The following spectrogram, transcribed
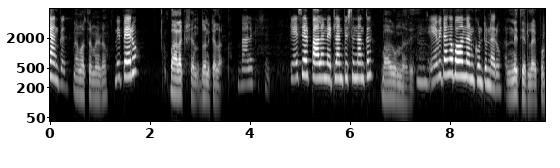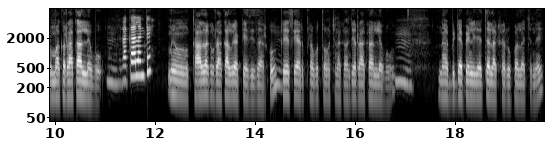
అంకుల్. నమస్తే మేడం. మీ పేరు? బాలకిషన్ దొనికెల. బాలకిషన్. కేసీఆర్ పాలన ఎట్లా అనిపిస్తుంది అంకుల్? బాగున్నది. ఏ విధంగా బాగుంది అనుకుంటున్నారు అన్ని తీర్ల. ఇప్పుడు మాకు రకాలు లేవు. రకాలంటే? మేము తాళ్ళకు రకాలు కట్టేది ఇదివరకు. కేసీఆర్ ప్రభుత్వం వచ్చిన కాంచి రకాలు లేవు. నా బిడ్డ పెళ్ళి చేస్తే లక్ష రూపాయలు వచ్చినాయి.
